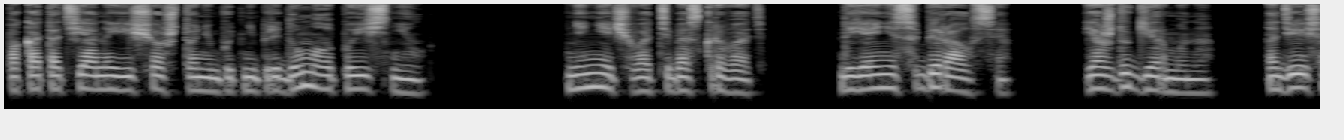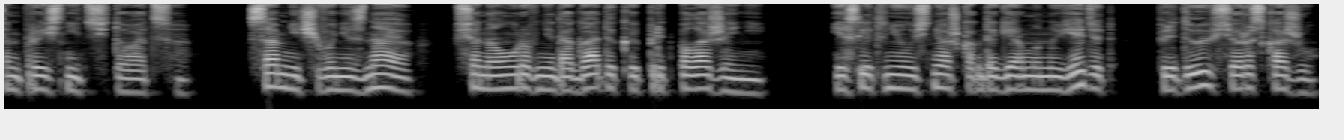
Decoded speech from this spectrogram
Пока Татьяна еще что-нибудь не придумала, пояснил. «Мне нечего от тебя скрывать. Да я и не собирался. Я жду Германа. Надеюсь, он прояснит ситуацию. Сам ничего не знаю, все на уровне догадок и предположений. Если ты не уснешь, когда Герман уедет, приду и все расскажу.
